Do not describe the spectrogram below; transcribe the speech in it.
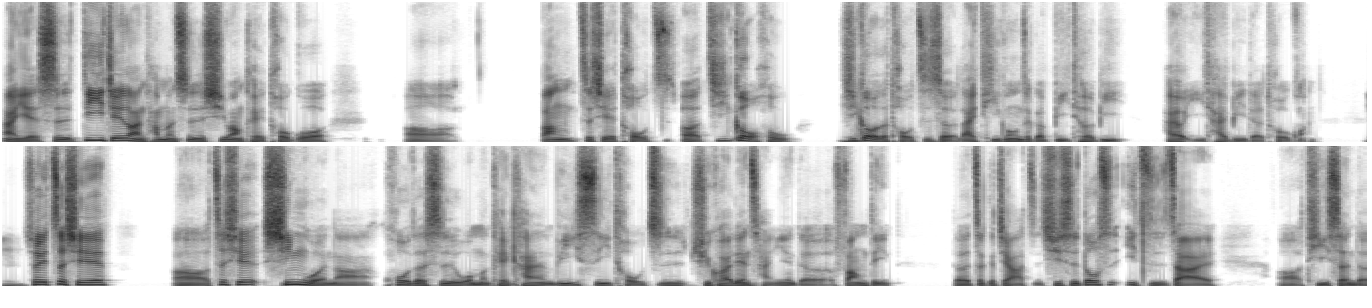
那也是第一阶段，他们是希望可以透过呃帮这些投资呃机构户机构的投资者来提供这个比特币还有以太币的托管。嗯，所以这些。呃，这些新闻啊，或者是我们可以看 VC 投资区块链产业的方顶的这个价值，其实都是一直在啊提升的。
